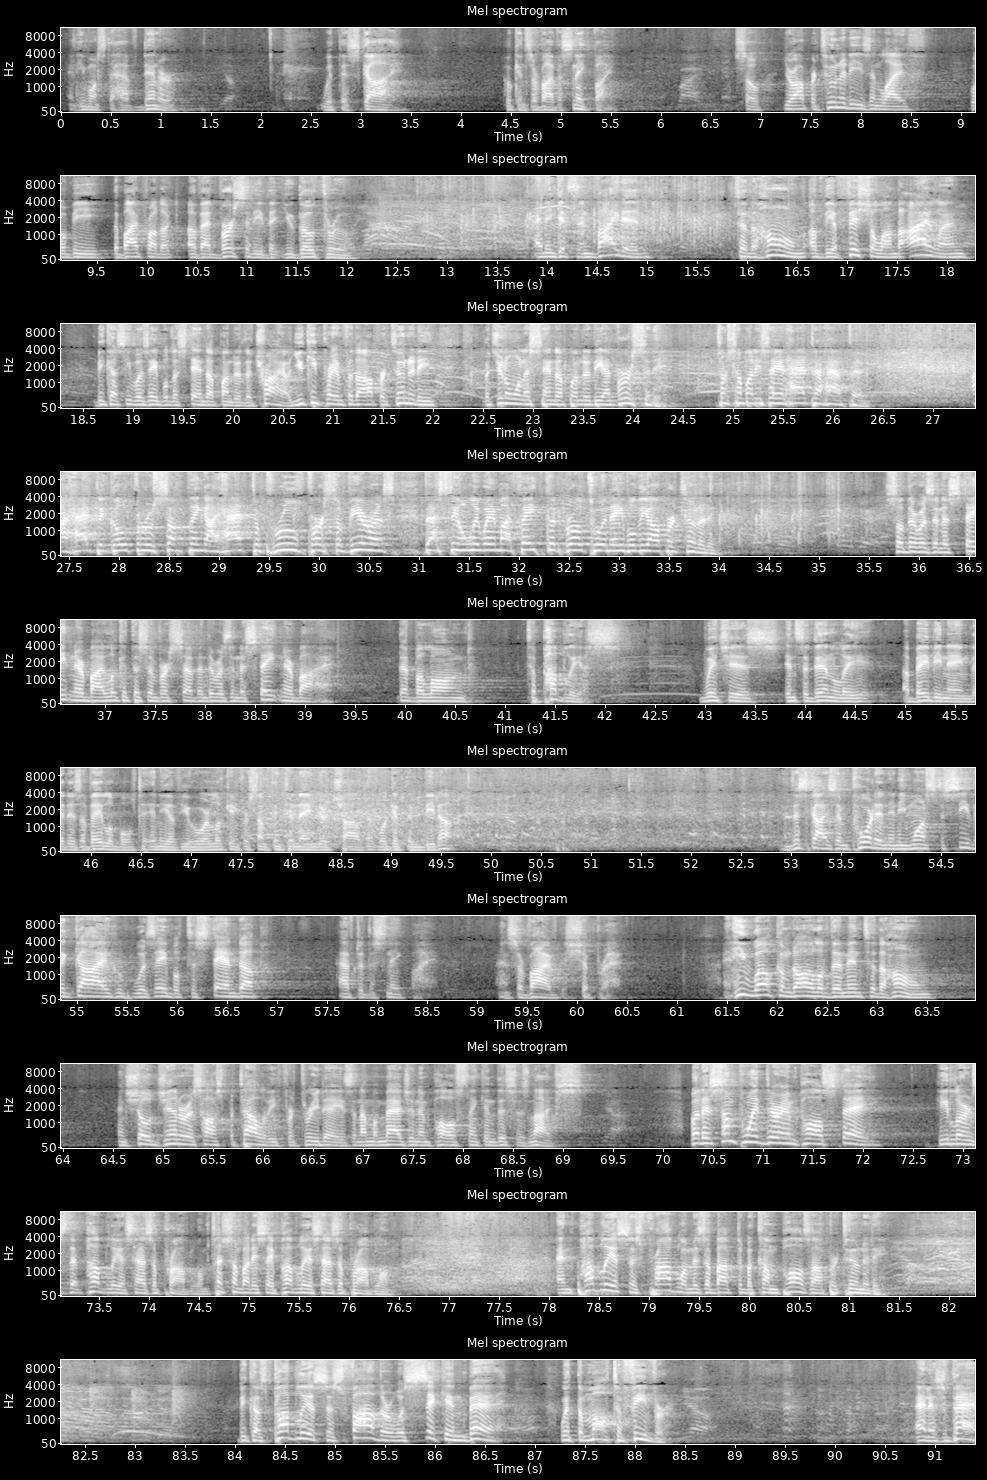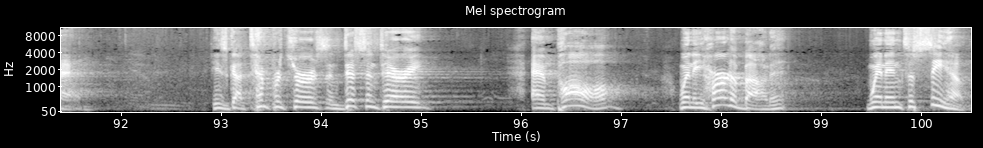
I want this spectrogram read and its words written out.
And he wants to have dinner with this guy who can survive a snake bite. So your opportunities in life will be the byproduct of adversity that you go through. And he gets invited to the home of the official on the island because he was able to stand up under the trial. You keep praying for the opportunity, but you don't want to stand up under the adversity. So somebody say it had to happen. I had to go through something. I had to prove perseverance. That's the only way my faith could grow to enable the opportunity. So there was an estate nearby. Look at this in verse 7. There was an estate nearby that belonged to Publius, which is incidentally a baby name that is available to any of you who are looking for something to name your child that will get them beat up. And this guy's important and he wants to see the guy who was able to stand up after the snake bite and survived the shipwreck. And he welcomed all of them into the home and showed generous hospitality for three days. And I'm imagining Paul's thinking, this is nice. But at some point during Paul's stay, he learns that Publius has a problem. Touch somebody, say, Publius has a problem. And Publius's problem is about to become Paul's opportunity. Because Publius's father was sick in bed with the Malta fever. And it's bad. He's got temperatures and dysentery. And Paul, when he heard about it, went in to see him.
